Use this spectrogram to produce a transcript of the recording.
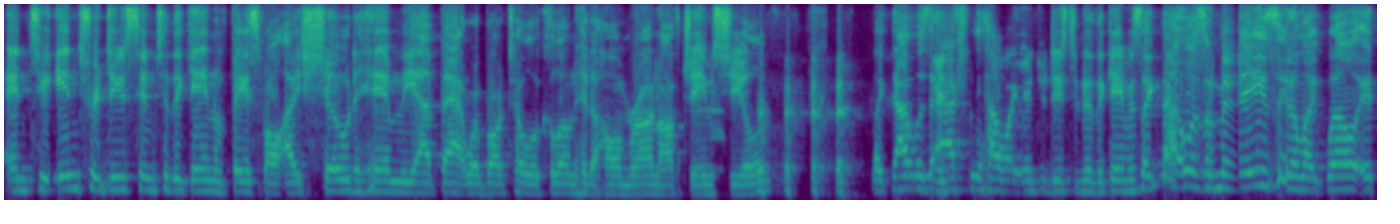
and to introduce him to the game of baseball, I showed him the at bat where Bartolo Colon hit a home run off James Shields. like that was actually how I introduced him to the game. He's like, that was amazing. I'm like, well, it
